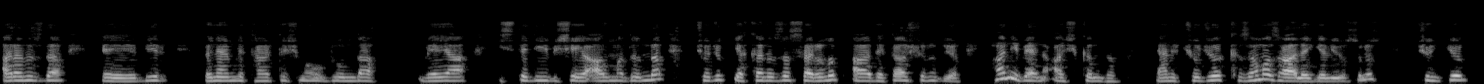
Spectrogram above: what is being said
Aranızda e, bir önemli tartışma olduğunda veya istediği bir şeyi almadığında çocuk yakanıza sarılıp adeta şunu diyor. Hani ben aşkındım? Yani çocuğa kızamaz hale geliyorsunuz. Çünkü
